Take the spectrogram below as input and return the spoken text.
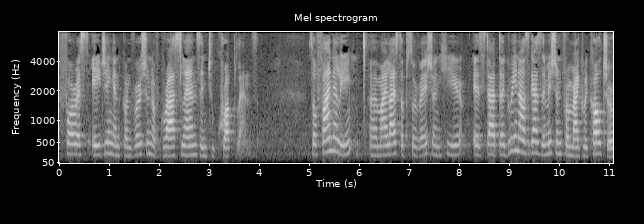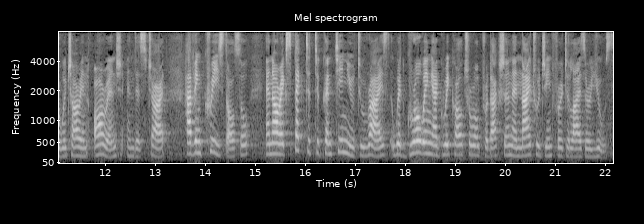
forest aging, and conversion of grasslands into croplands. So finally, uh, my last observation here is that greenhouse gas emission from agriculture, which are in orange in this chart, have increased also and are expected to continue to rise with growing agricultural production and nitrogen fertilizer use.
